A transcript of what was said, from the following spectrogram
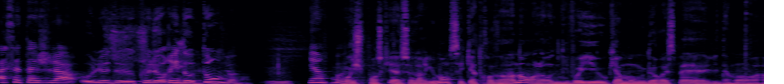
à cet âge-là, au lieu de que le rideau tombe, il y a un Moi, je pense qu'il y a seul argument, c'est 81 ans. Alors, n'y voyez aucun manque de respect, évidemment,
